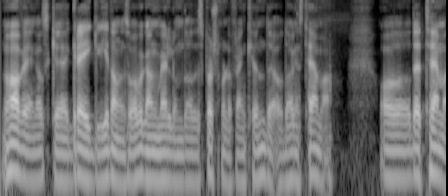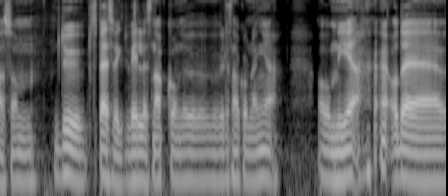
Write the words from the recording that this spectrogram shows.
Nå har vi en ganske grei glidende overgang mellom da det spørsmålet fra en kunde og dagens tema. Og det et tema som du spesifikt ville snakke om, du ville snakke om lenge, og mye. og det er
